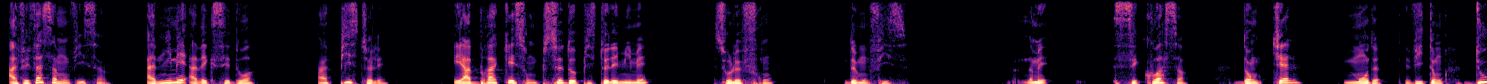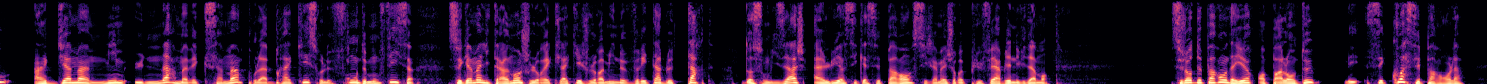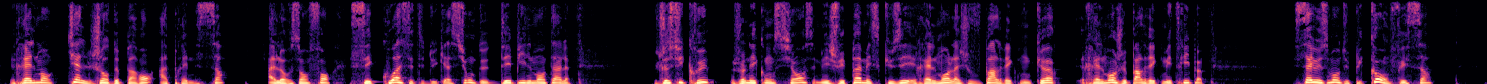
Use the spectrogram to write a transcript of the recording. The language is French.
a fait face à mon fils, a mimé avec ses doigts un pistolet et a braqué son pseudo-pistolet mimé sur le front de mon fils. Non mais, c'est quoi ça? Dans quel monde vit-on? D'où un gamin mime une arme avec sa main pour la braquer sur le front de mon fils. Ce gamin, littéralement, je l'aurais claqué, je lui aurais mis une véritable tarte dans son visage, à lui ainsi qu'à ses parents, si jamais j'aurais pu le faire, bien évidemment. Ce genre de parents, d'ailleurs, en parlant d'eux, mais c'est quoi ces parents-là? Réellement, quel genre de parents apprennent ça à leurs enfants? C'est quoi cette éducation de débile mental Je suis cru, j'en ai conscience, mais je vais pas m'excuser. Réellement, là, je vous parle avec mon cœur. Réellement, je parle avec mes tripes. Sérieusement, depuis quand on fait ça?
